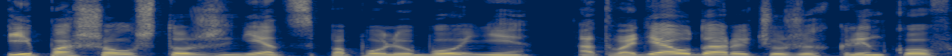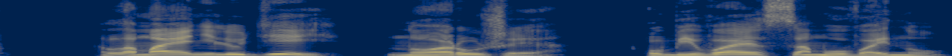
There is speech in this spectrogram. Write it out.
и пошел, что жнец по полю бойни, отводя удары чужих клинков, ломая не людей, но оружие, убивая саму войну.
